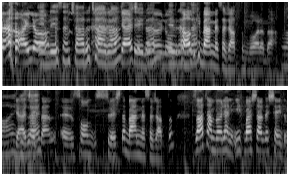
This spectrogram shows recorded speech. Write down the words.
alo. Emre'yi sen çağıra çağıra. Gerçekten şeyden, öyle oldu. evrenden. Kaldı ki ben mesaj attım bu arada. Vay, güzel. Gerçekten e, son süreçte ben mesaj attım. Zaten böyle hani ilk başlarda şeydim.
